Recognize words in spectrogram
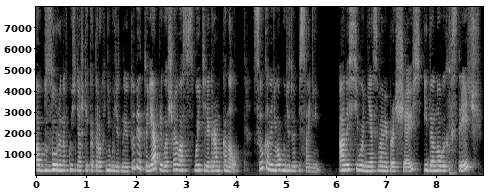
обзоры на вкусняшки, которых не будет на ютубе, то я приглашаю вас в свой телеграм-канал. Ссылка на него будет в описании. А на сегодня я с вами прощаюсь и до новых встреч!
